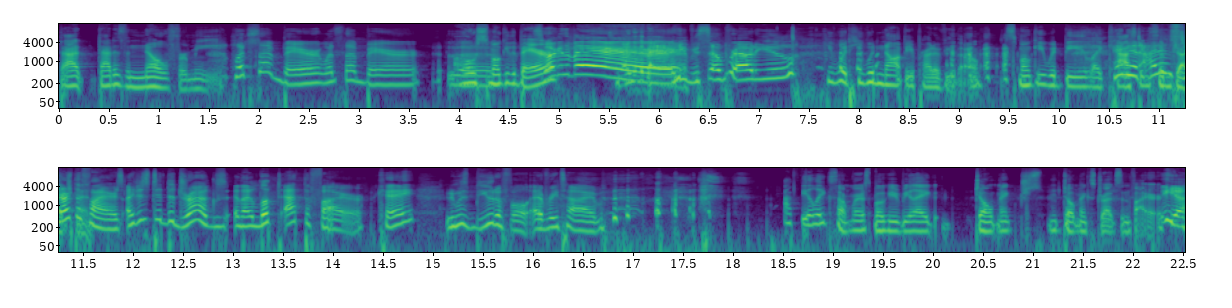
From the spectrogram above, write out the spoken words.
That that is a no for me. What's that bear? What's that bear? Oh, The- Smokey the Bear. Smokey the bear. Smokey the Bear. He'd be so proud of you. He would he would not be proud of you though. Smokey would be like Hey casting man, I some didn't judgment. start the fires. I just did the drugs and I looked at the fire. Okay, and it was beautiful every time. I feel like somewhere Smokey would be like, "Don't mix don't mix drugs and fire." yeah,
